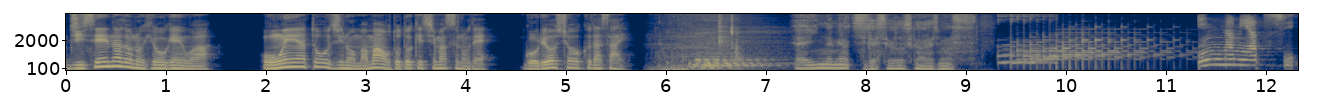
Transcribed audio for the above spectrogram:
時勢などの表現はオンエア当時のままお届けしますのでご了承ください。えー、印南敦です。よろしくお願いします。印南敦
